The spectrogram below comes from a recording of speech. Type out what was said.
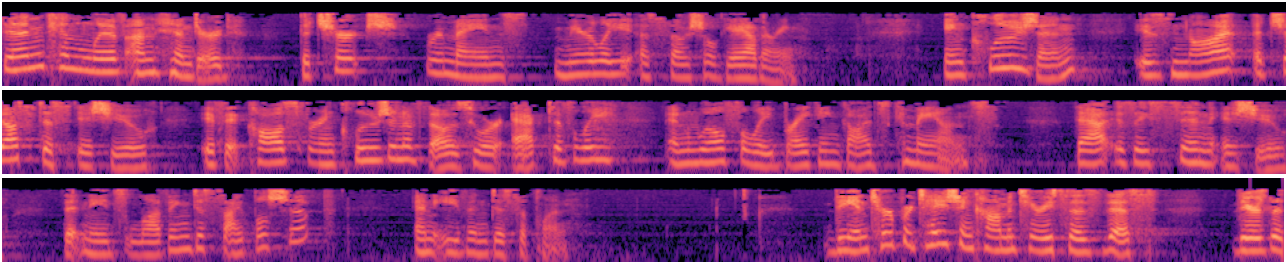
sin can live unhindered, the church remains merely a social gathering. Inclusion is not a justice issue if it calls for inclusion of those who are actively and willfully breaking God's commands. That is a sin issue that needs loving discipleship and even discipline. The interpretation commentary says this, there's a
